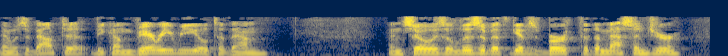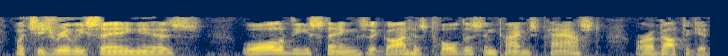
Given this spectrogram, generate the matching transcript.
It was about to become very real to them. And so as Elizabeth gives birth to the messenger, what she's really saying is, all of these things that God has told us in times past are about to get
